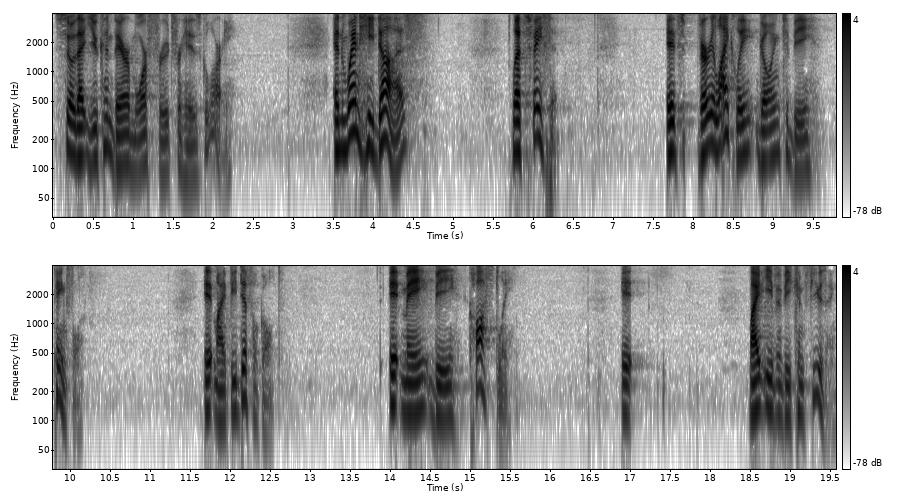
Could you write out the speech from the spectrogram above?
so that you can bear more fruit for His glory. And when He does, let's face it, it's very likely going to be painful. It might be difficult. It may be costly. It might even be confusing.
